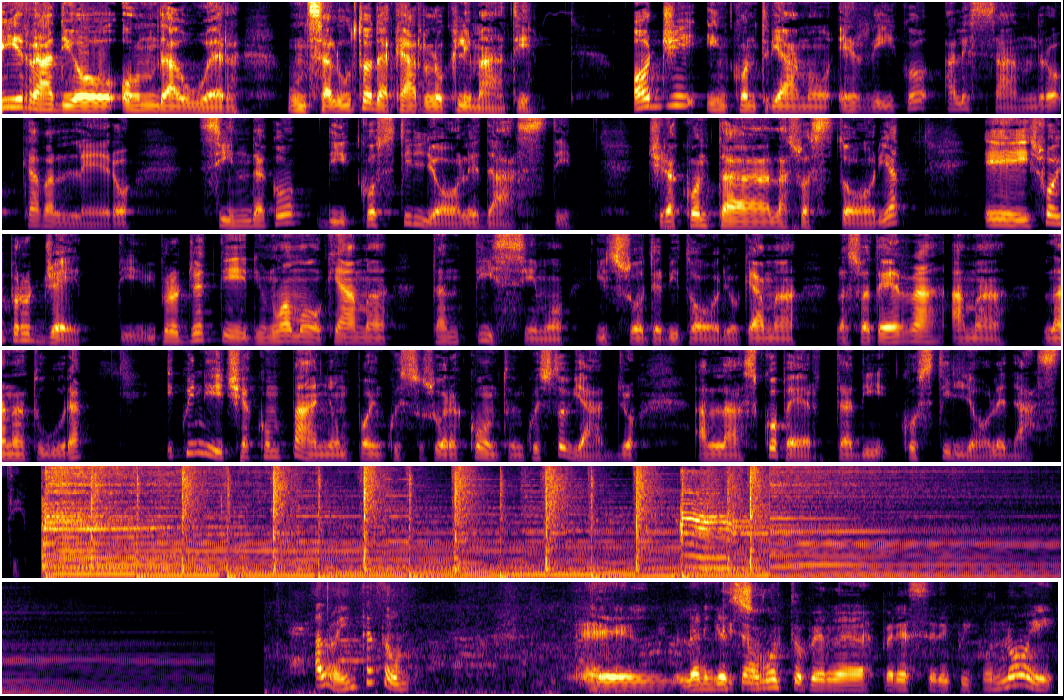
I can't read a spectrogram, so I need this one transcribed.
Qui Radio Onda Uer, un saluto da Carlo Climati. Oggi incontriamo Enrico Alessandro Cavallero, sindaco di Costigliole d'Asti. Ci racconta la sua storia e i suoi progetti, i progetti di un uomo che ama tantissimo il suo territorio, che ama la sua terra, ama la natura e quindi ci accompagna un po' in questo suo racconto, in questo viaggio alla scoperta di Costigliole d'Asti. Allora, intanto eh, la ringraziamo molto per, per, essere qui con noi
